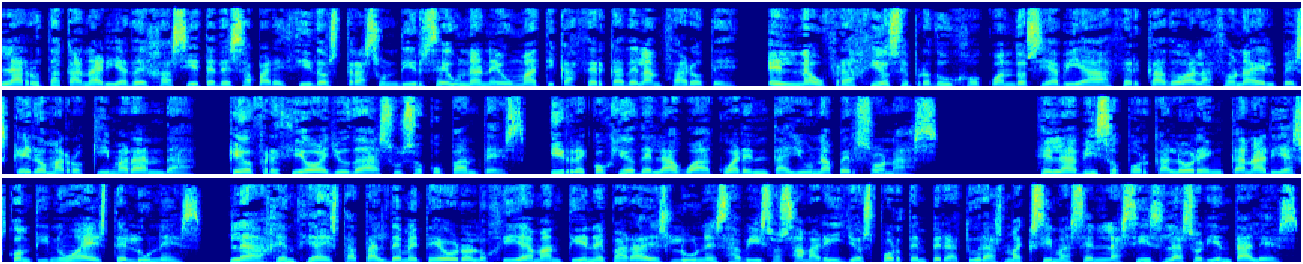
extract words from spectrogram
La ruta canaria deja siete desaparecidos tras hundirse una neumática cerca de Lanzarote. El naufragio se produjo cuando se había acercado a la zona el pesquero marroquí Maranda, que ofreció ayuda a sus ocupantes, y recogió del agua a 41 personas. El aviso por calor en Canarias continúa este lunes. La Agencia Estatal de Meteorología mantiene para es lunes avisos amarillos por temperaturas máximas en las islas orientales,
